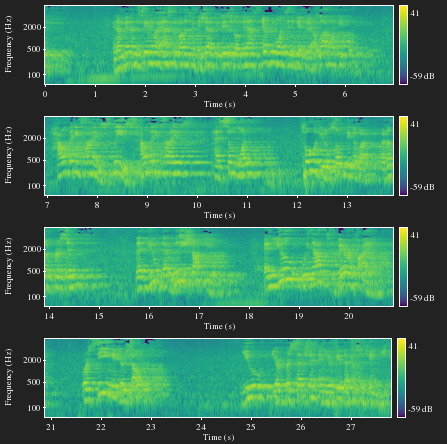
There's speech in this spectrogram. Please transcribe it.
And I'm gonna, the same way I asked the brothers in Isha a few days ago, I'm gonna ask everyone sitting here today, a lot more people. How many times, please, how many times has someone told you something about another person that you, that really shocked you? And you, without verifying or seeing it yourself, you, your perception and your view of that person changed.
